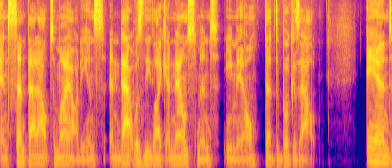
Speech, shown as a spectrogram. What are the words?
and sent that out to my audience. And that was the like announcement email that the book is out. And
